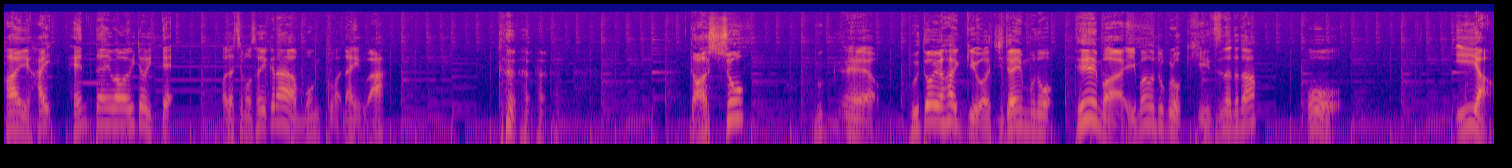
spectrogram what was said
はいはい、変態は置いといて。私もそれから文句はないわ。脱書えー舞台背景は時代物テーマは今のところ絆だなおういいやん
